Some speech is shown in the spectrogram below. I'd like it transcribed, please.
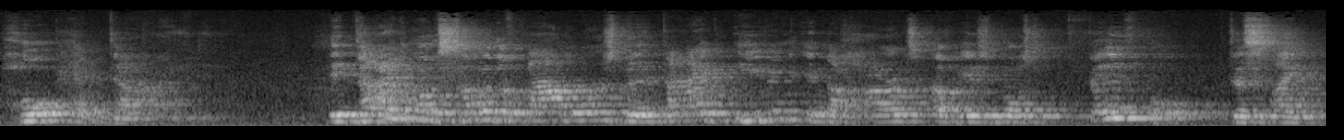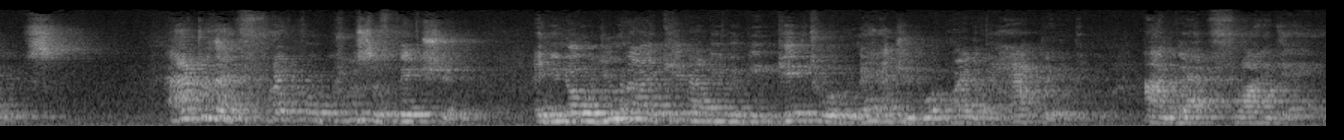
hope had died. It died among some of the followers, but it died even in the hearts of his most faithful disciples. After that frightful crucifixion, and you know, you and I cannot even begin to imagine what might have happened on that Friday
